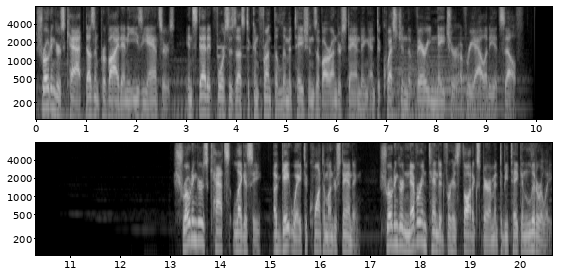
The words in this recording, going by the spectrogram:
Schrodinger's cat doesn't provide any easy answers, instead it forces us to confront the limitations of our understanding and to question the very nature of reality itself. Schrodinger's cat's legacy, a gateway to quantum understanding. Schrodinger never intended for his thought experiment to be taken literally.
